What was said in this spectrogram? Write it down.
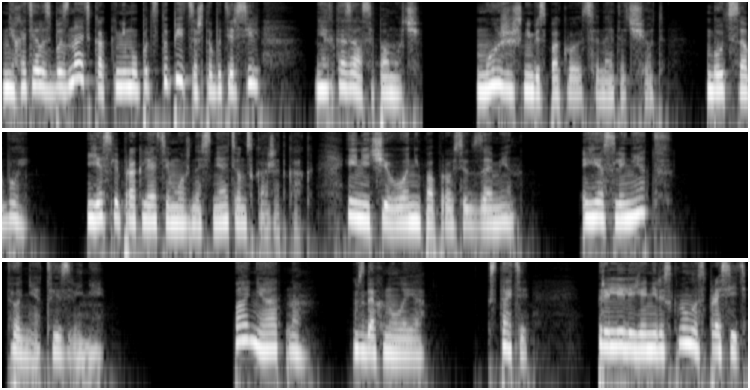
Мне хотелось бы знать, как к нему подступиться, чтобы Терсиль не отказался помочь. Можешь не беспокоиться на этот счет. Будь собой. Если проклятие можно снять, он скажет как. И ничего не попросит взамен. Если нет, то нет, извини. Понятно, вздохнула я. Кстати, при Лиле я не рискнула спросить,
